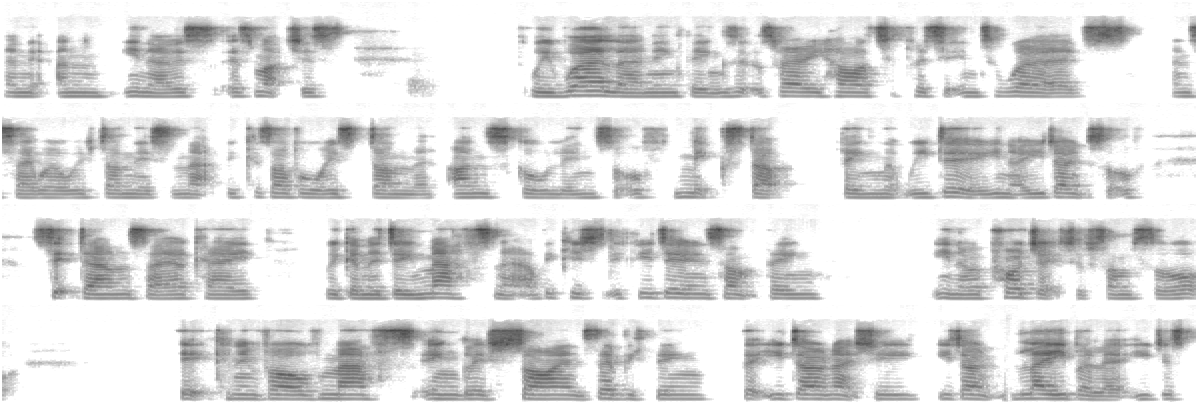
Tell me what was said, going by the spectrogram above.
And, and you know, as, as much as we were learning things, it was very hard to put it into words and say, well, we've done this and that, because I've always done the unschooling sort of mixed up thing that we do. You know, you don't sort of sit down and say, okay, we're going to do maths now, because if you're doing something, you know, a project of some sort, it can involve maths, English, science, everything that you don't actually, you don't label it, you just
